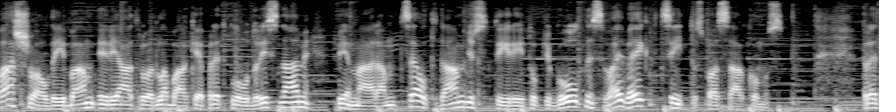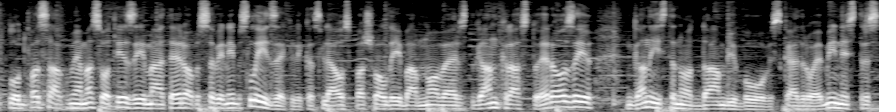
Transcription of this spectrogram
pašvaldībām ir jāatrod labākie pretplūdu risinājumi, piemēram, celt dambjus, tīrīt upju gultnes vai vai veikt citus pasākumus. Pretplūdu pasākumiem esot iezīmēti Eiropas Savienības līdzekļi, kas ļaus pašvaldībām novērst gan krastu eroziju, gan īstenot dambju būvi, skaidroja ministrs,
